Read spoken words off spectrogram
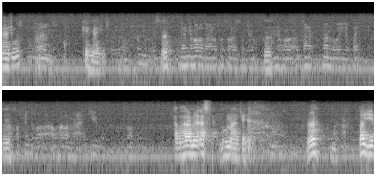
ما يجوز؟ كيف ما يجوز؟ لأنه ورد عن الرسول صلى الله عليه وسلم أنه كانت أكمامه ضيقة. أظهر مع جيبه أظهر من الأسفل مهم مع الجيب. ها؟ طيب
